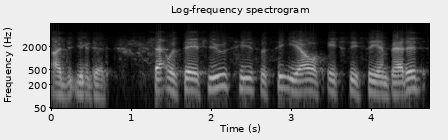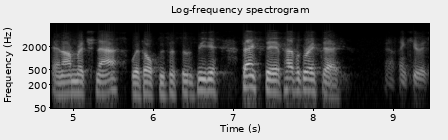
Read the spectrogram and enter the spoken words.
I, you did. That was Dave Hughes. He's the CEO of HCC Embedded, and I'm Rich Nass with Open Systems Media. Thanks, Dave. Have a great day. Yeah, thank you, Rich.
